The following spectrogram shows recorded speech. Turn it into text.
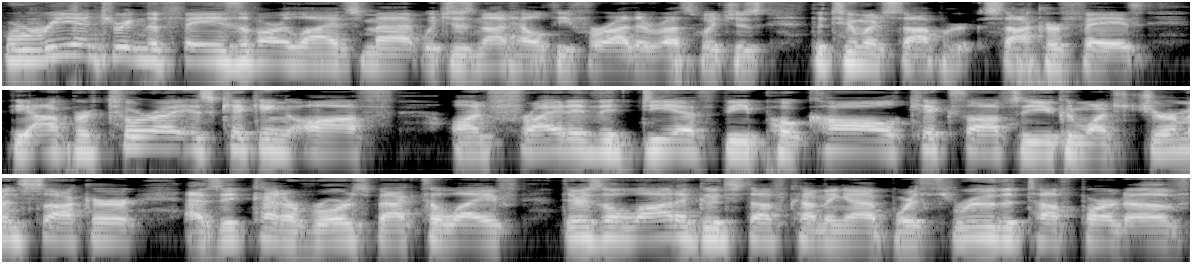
we're re-entering the phase of our lives, Matt, which is not healthy for either of us, which is the too much soccer soccer phase. The Apertura is kicking off on Friday. The DFB Pokal kicks off, so you can watch German soccer as it kind of roars back to life. There's a lot of good stuff coming up. We're through the tough part of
